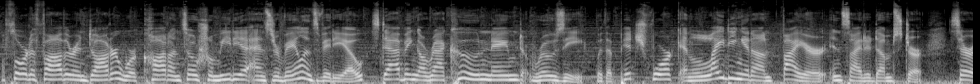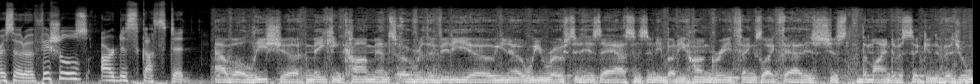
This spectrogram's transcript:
A Florida father and daughter were caught on social media and surveillance video stabbing a raccoon named Rosie with a pitchfork and lighting it on fire inside a dumpster. Sarasota officials are disgusted. Have Alicia making comments over the video, you know, we roasted his ass, is anybody hungry, things like that is just the mind of a sick individual.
